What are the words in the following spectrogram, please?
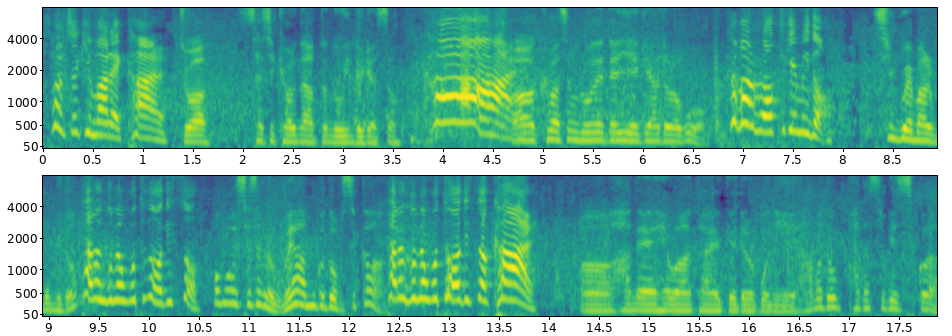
솔직히 말해 칼 좋아 사실 결혼을 앞둔 노인들이었어 칼! 아 크와상 론에 대해 얘기하더라고 그 말을 어떻게 믿어? 친구의 말을 못 믿어? 다른 구명보트는 어딨어? 어머 세상에 왜 아무것도 없을까? 다른 구명보트 어딨어 칼? 어 하늘 해와 달 궤도를 보니 아마도 바닷속에 있을 거야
